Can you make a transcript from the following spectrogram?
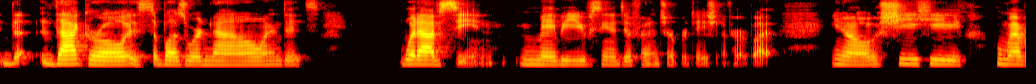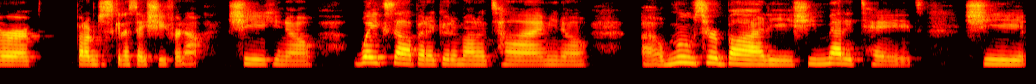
th- that girl is a buzzword now and it's what I've seen. Maybe you've seen a different interpretation of her, but you know, she, he, whomever, but I'm just going to say she for now. She, you know, wakes up at a good amount of time, you know, uh, moves her body, she meditates, she,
